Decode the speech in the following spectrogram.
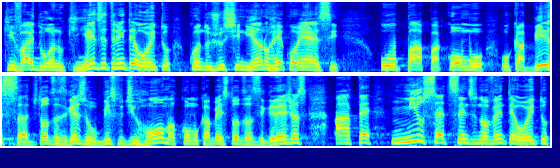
que vai do ano 538, quando Justiniano reconhece o Papa como o cabeça de todas as igrejas, o bispo de Roma como cabeça de todas as igrejas, até 1798,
